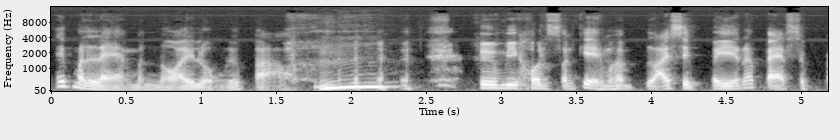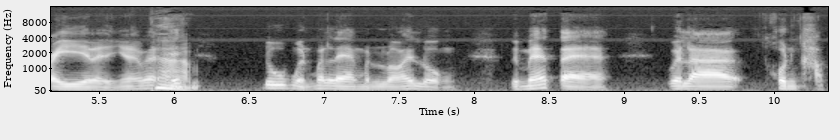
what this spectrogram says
เอ๊ะแมลงมันน้อยลงหรือเปล่าอืมคือมีคนสังเกตมาหลายสิบปีนะแปดสิบปีอะไรอย่างเงี้ยว่าคเอ๊ะรับดูเหมือนแมลงมันน้อยลง หรือแม้แต่เวลาคนขับ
